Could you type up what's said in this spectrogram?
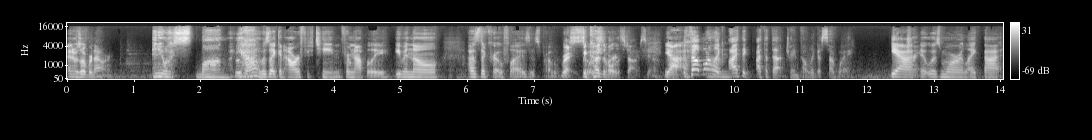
And it was over an hour. and it was long. was yeah, long. it was like an hour fifteen from Napoli, even though as the crow flies, it's probably so because of all the stops. Yeah. Yeah, It felt more like Um, I think I thought that train felt like a subway. Yeah, train. it was more like that.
